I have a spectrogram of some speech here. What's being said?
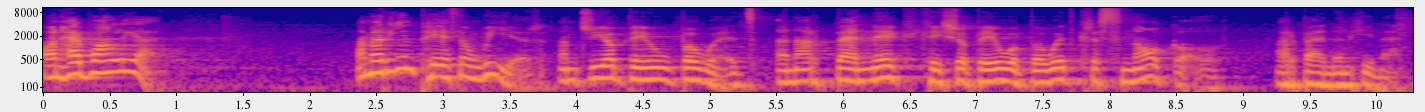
ond heb waliau. A mae'r un peth yn wir am drio byw bywyd yn arbennig ceisio byw y bywyd chrysnogol ar ben yn hunain.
